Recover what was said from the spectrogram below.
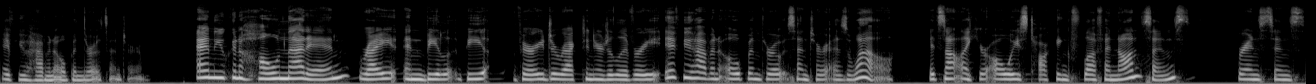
if you have an open throat center. And you can hone that in, right? And be be very direct in your delivery if you have an open throat center as well. It's not like you're always talking fluff and nonsense. For instance,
